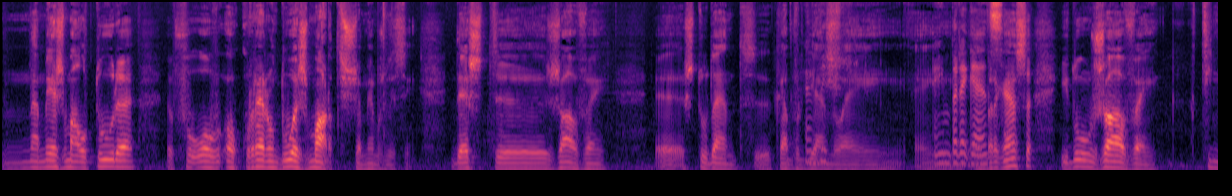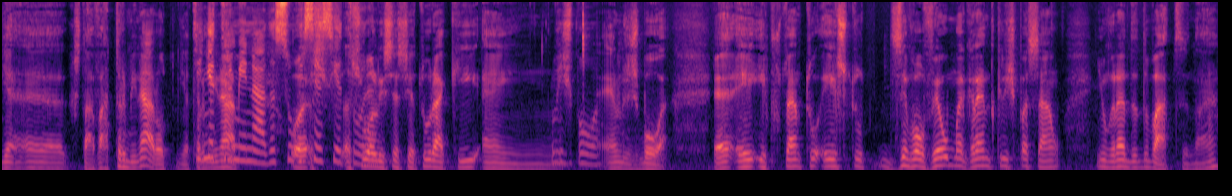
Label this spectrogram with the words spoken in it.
na mesma altura, ocorreram duas mortes, chamemos-lhe assim, deste jovem estudante cabo-verdiano em, em, em, Bragança. em, Bragança. e de um jovem tinha, uh, que estava a terminar ou tinha, tinha terminado, terminado a sua licenciatura. A, sua licenciatura aqui em Lisboa. Em Lisboa. Uh, e, e, portanto, isto desenvolveu uma grande crispação e um grande debate, não é?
